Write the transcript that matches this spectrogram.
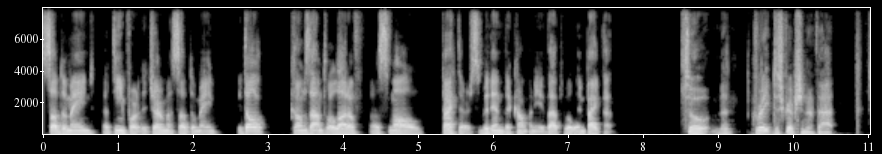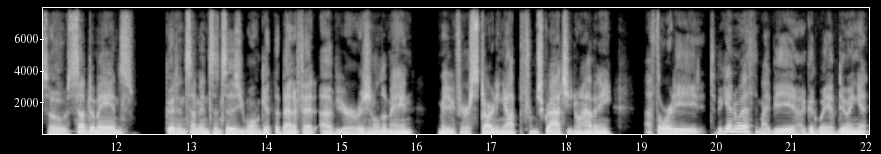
subdomain, a team for the German subdomain. It all comes down to a lot of uh, small factors within the company that will impact that. So, a great description of that. So, subdomains, good in some instances. You won't get the benefit of your original domain. Maybe if you're starting up from scratch, you don't have any authority to begin with, it might be a good way of doing it.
